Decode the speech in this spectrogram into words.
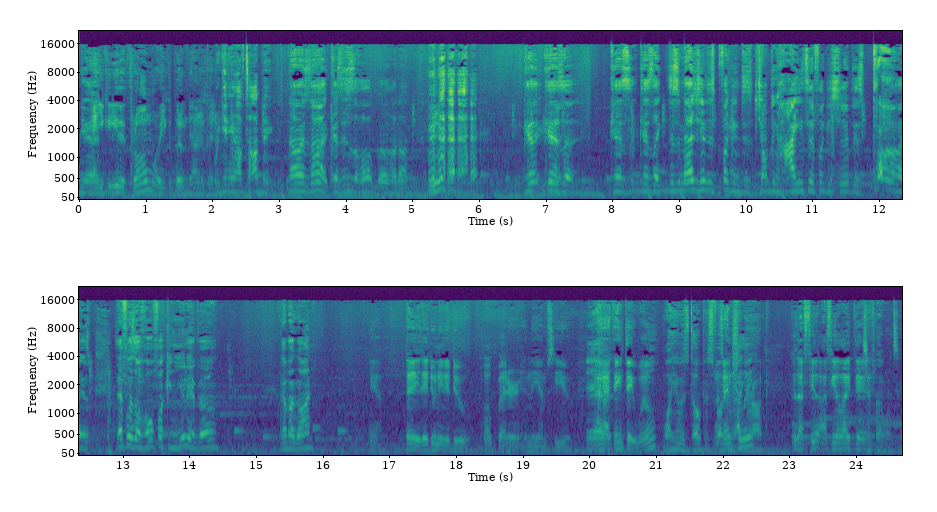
yeah. and you could either throw them or you could put them down and pet We're them. getting off topic. No, it's not, cause this is the Hulk, bro. Hold on. Cause, uh, cause, cause, like, just imagine him just fucking just jumping high into the fucking ship. Just, just that was a whole fucking unit, bro. Now, but gone. Yeah, they they do need to do Hulk better in the MCU, Yeah. and I think they will Well, he was dope as fuck Eventually? Because I feel I feel like they Except for that one scene.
